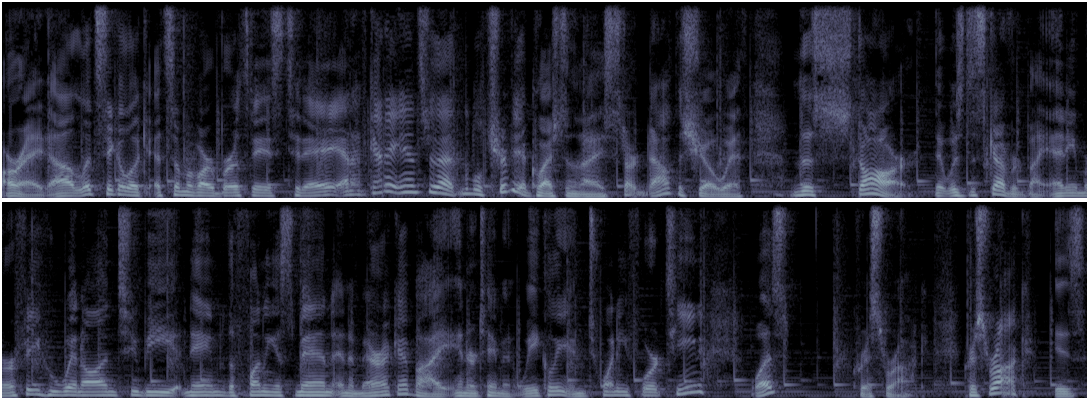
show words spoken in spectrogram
All right, uh, let's take a look at some of our birthdays today, and I've got to answer that little trivia question that I started out the show with. The star that was discovered by Eddie Murphy, who went on to be named the funniest man in America by by Entertainment Weekly in 2014 was Chris Rock. Chris Rock is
